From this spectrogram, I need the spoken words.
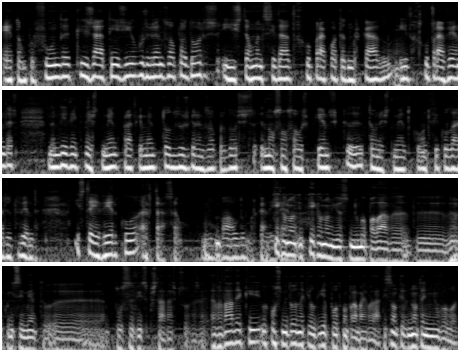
é tão profunda que já atingiu os grandes operadores e isto é uma necessidade de recuperar a cota de mercado e de recuperar vendas, na medida em que neste momento praticamente todos os grandes operadores, não são só os pequenos, que estão neste momento com dificuldades de venda. Isso tem a ver com a retração global do mercado porquê interno. porquê é que ele não lhe ouço nenhuma palavra de, de reconhecimento uh, pelo serviço prestado às pessoas? A verdade é que o consumidor naquele dia pôde comprar mais barato. Isso não, teve, não tem nenhum valor.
